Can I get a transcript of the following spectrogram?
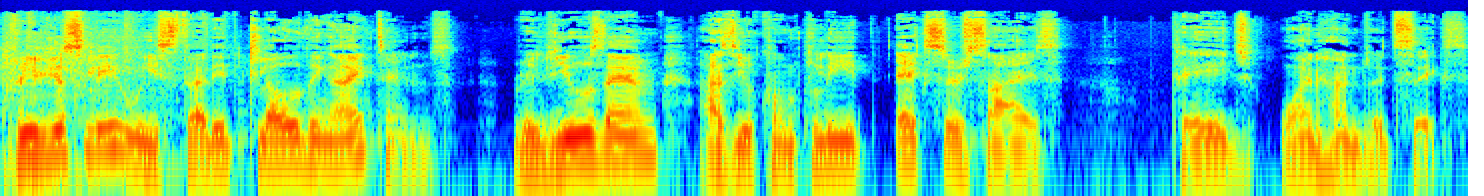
Previously, we studied clothing items. Review them as you complete exercise, page 106.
